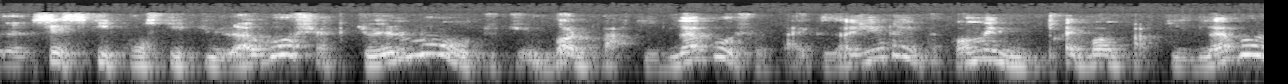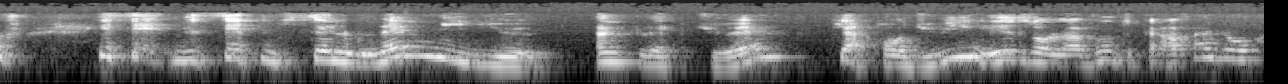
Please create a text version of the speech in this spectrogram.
euh, c'est ce qui constitue la gauche actuellement, toute une bonne partie de la gauche, je ne veux pas exagérer, mais quand même une très bonne partie de la gauche. Et c'est le même milieu intellectuel qui a produit les Olavos de Caravaggio.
